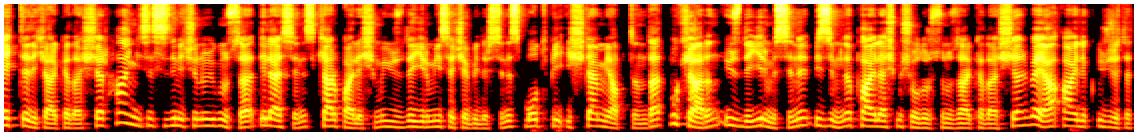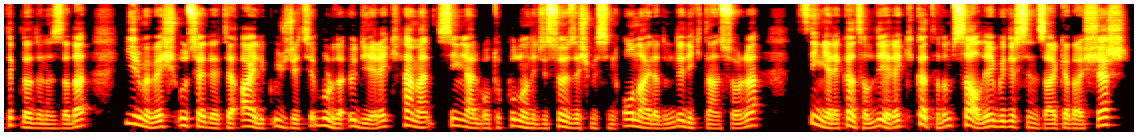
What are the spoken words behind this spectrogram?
ekledik arkadaşlar. Hangisi sizin için uygunsa dilerseniz kar paylaşımı %20'yi seçebilirsiniz. Bot bir işlem yaptığında bu karın %20'sini bizimle paylaşmış olursunuz arkadaşlar. Veya aylık ücrete tıkladığınızda da 25 USDT aylık ücreti burada ödeyerek hemen sinyal botu kullanıcı sözleşmesini onayladım dedikten sonra Sinyale katıl diyerek katılım sağlayabilirsiniz arkadaşlar.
